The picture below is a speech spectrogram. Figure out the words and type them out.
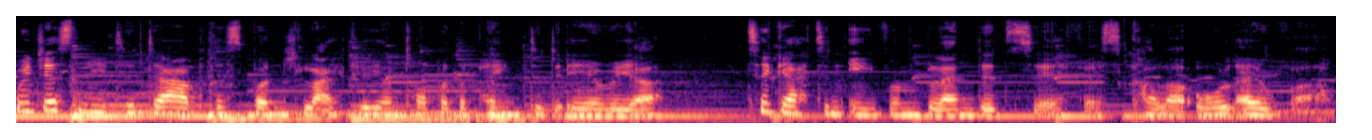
we just need to dab the sponge lightly on top of the painted area to get an even blended surface colour all over.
